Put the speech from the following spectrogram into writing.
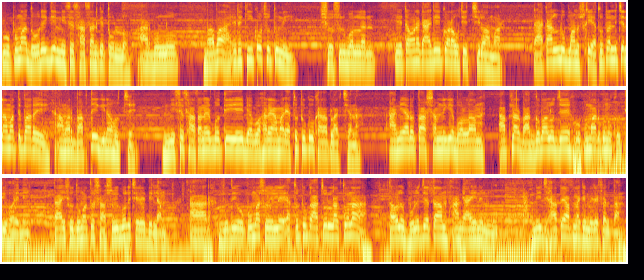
উপমা দৌড়ে গিয়ে মিসেস হাসানকে তুললো আর বলল, বাবা, এটা কি করছ তুমি? শ্বশুর বললেন, এটা অনেক আগেই করা উচিত ছিল আমার। টাকার লোভ মানুষকে এতটা নিচে নামাতে পারে, আমার ভাবতেই ঘৃণা হচ্ছে। মিসেস হাসানের প্রতি এই ব্যবহারে আমার এতটুকু খারাপ লাগছে না। আমি আরও তার সামনে গিয়ে বললাম, আপনার ভাগ্য ভালো যে উপমার কোনো ক্ষতি হয়নি। তাই শুধুমাত্র শাশুড়ি বলে ছেড়ে দিলাম। আর যদি উপমা শরীরে এতটুকু আচর লাগতো না, তাহলে ভুলে যেতাম আমি আইনের লোক। নিজ হাতে আপনাকে মেরে ফেলতাম।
